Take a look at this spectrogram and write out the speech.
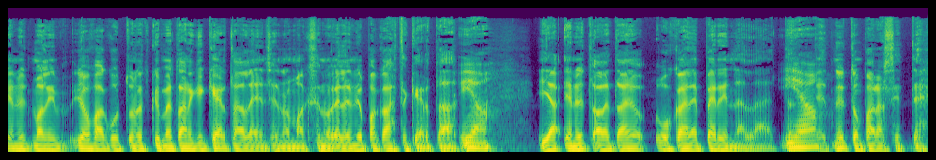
ja, nyt mä olin jo vakuuttunut, että kyllä mä ainakin kertaalleen sen on maksanut, ellen jopa kahta kertaa. Joo. Ja, ja nyt aletaan jo uhkailemaan perinnällä, että, Joo. että nyt on paras sitten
